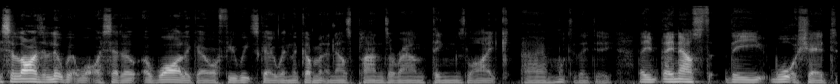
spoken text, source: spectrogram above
this aligns a little bit with what I said a, a, while ago or a few weeks ago when the government announced plans around things like um, what did they do? They they announced the watershed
